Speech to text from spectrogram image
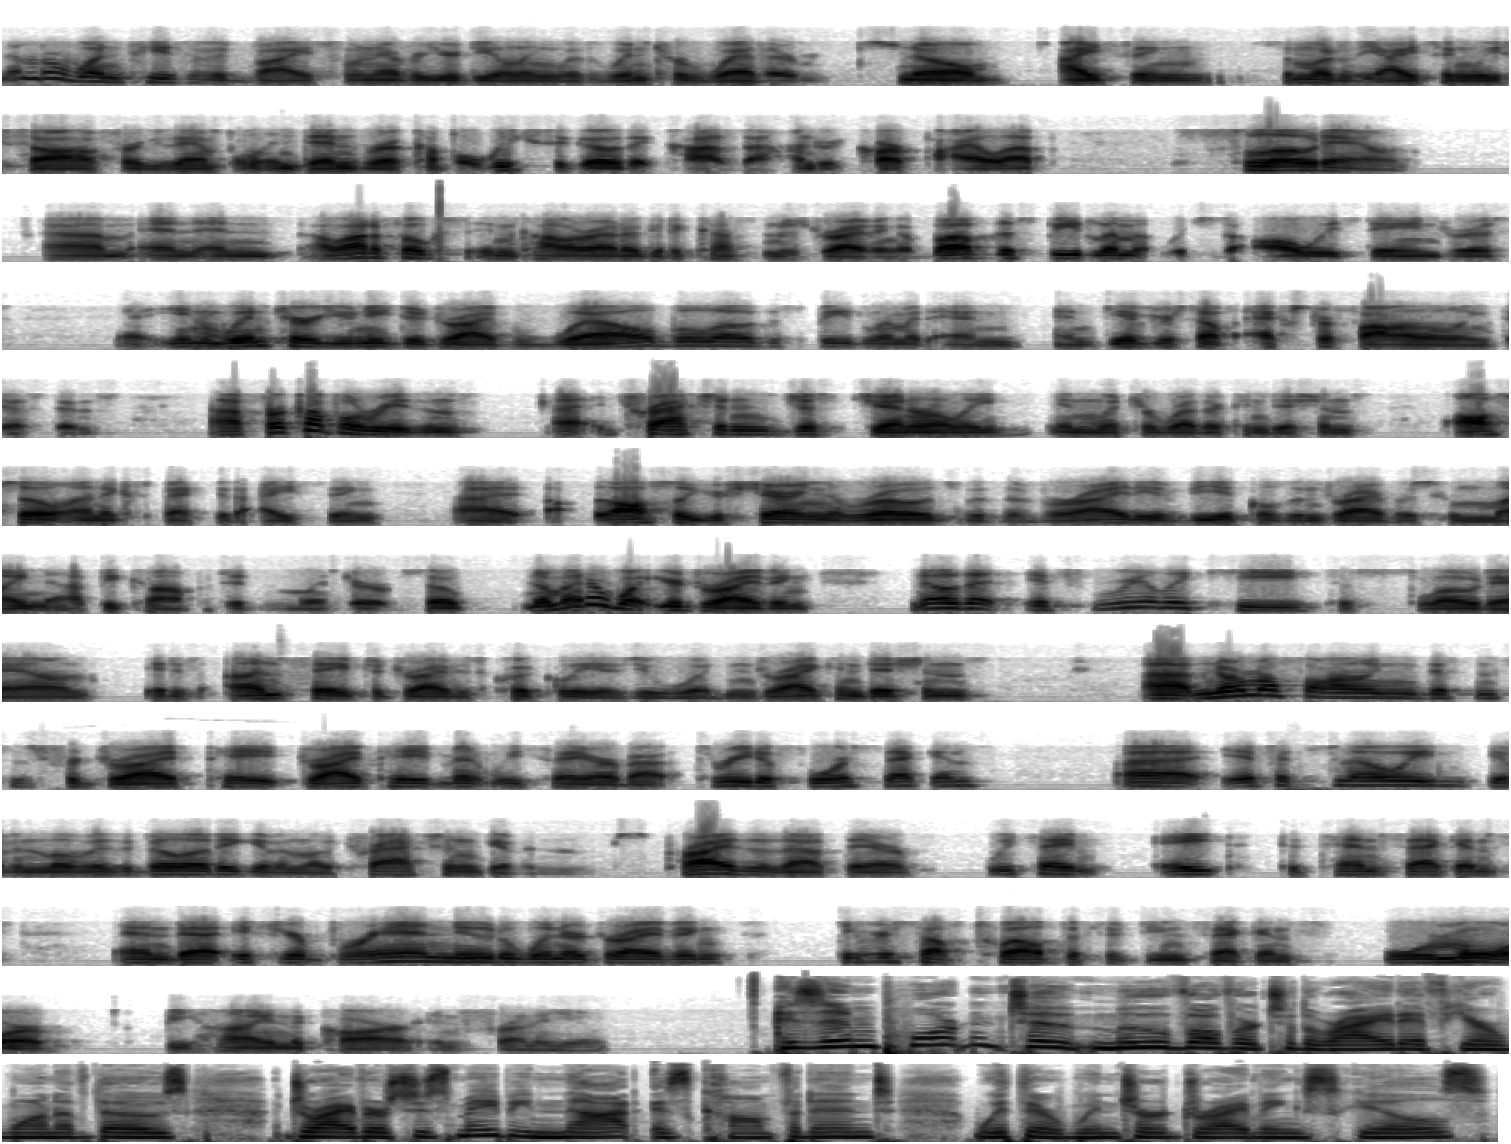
Number one piece of advice whenever you're dealing with winter weather, snow, icing, similar to the icing we saw, for example, in Denver a couple weeks ago that caused a 100 car pileup, slow down. Um, and, and a lot of folks in Colorado get accustomed to driving above the speed limit, which is always dangerous. In winter, you need to drive well below the speed limit and, and give yourself extra following distance for a couple of reasons. Uh, traction, just generally in winter weather conditions, also unexpected icing. Uh, also, you're sharing the roads with a variety of vehicles and drivers who might not be competent in winter. So, no matter what you're driving, know that it's really key to slow down. It is unsafe to drive as quickly as you would in dry conditions. Uh, normal following distances for dry, pa- dry pavement, we say, are about three to four seconds. Uh, if it's snowy, given low visibility, given low traction, given surprises out there, we say eight to ten seconds. And uh, if you're brand new to winter driving, give yourself 12 to 15 seconds or more behind the car in front of you. Is it important to move over to the right if you're one of those drivers who's maybe not as confident with their winter driving skills?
